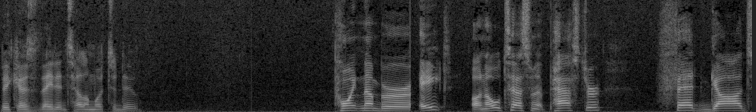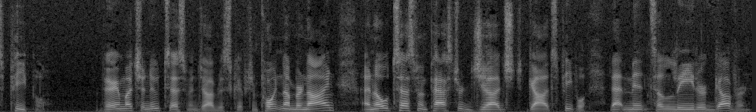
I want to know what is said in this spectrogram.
because they didn't tell him what to do. Point number eight an Old Testament pastor fed God's people. Very much a New Testament job description. Point number nine an Old Testament pastor judged God's people. That meant to lead or govern.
